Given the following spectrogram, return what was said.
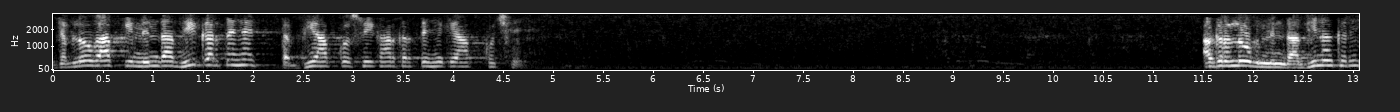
जब लोग आपकी निंदा भी करते हैं, तब भी आपको स्वीकार करते हैं कि आप कुछ हैं। अगर लोग निंदा भी ना करें,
